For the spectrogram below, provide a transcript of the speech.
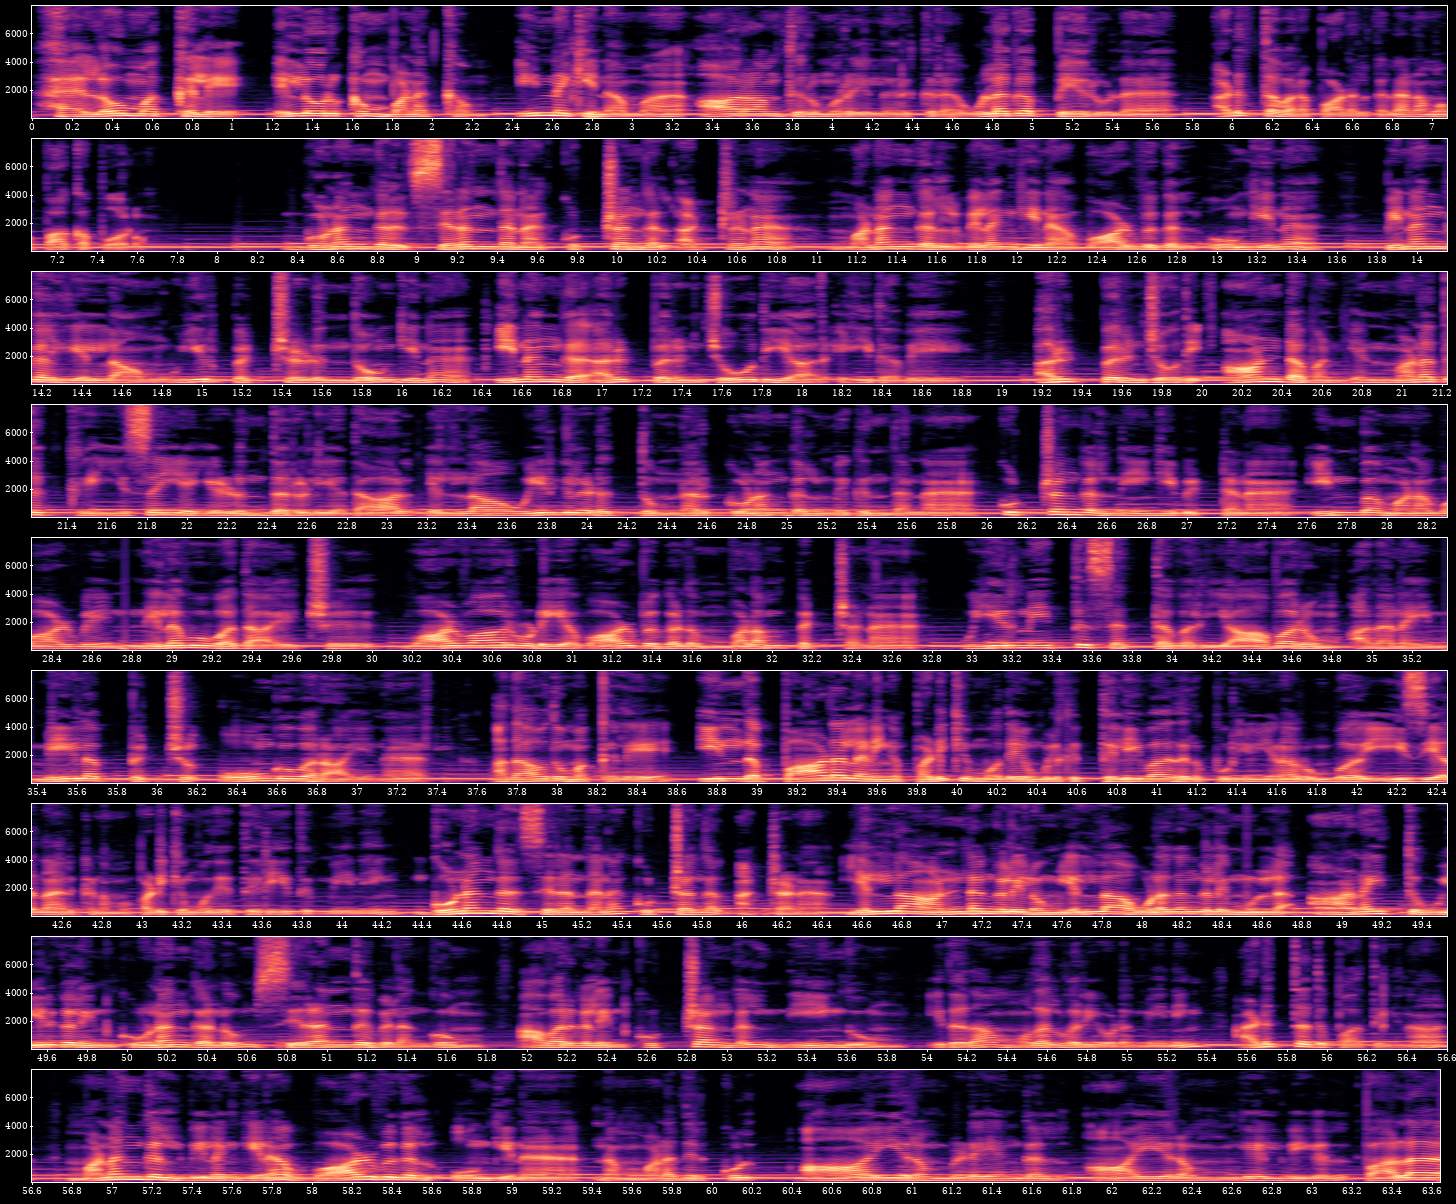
Hello மக்களே எல்லோருக்கும் வணக்கம். இன்னைக்கு நம்ம ஆறாம் திருமுறையில் இருக்கிற உலக பேருல அடுத்த வர பாடல்களை நம்ம பார்க்க போறோம். குணங்கள் சிறந்தன குற்றங்கள் அற்றன மனங்கள் விளங்கின வாழ்வுகள் ஓங்கின பிணங்கள் எல்லாம் உயிர் பெற்றெழுந்தோங்கின இனங்க அருட்பெருஞ்சோதியார் எய்தவே. அருட்பெருஞ்சோதி ஆண்டவன் என் மனதுக்கு இசையை எழுந்தருளியதால் எல்லா உயிர்களிடத்தும் நற்குணங்கள் மிகுந்தன குற்றங்கள் நீங்கிவிட்டன. இன்ப மனவாழ்வே நிலவுவதாயிற்று. வாழ்வாருடைய வாழ்வுகளும் வளம் பெற்றன. உயிர் நீத்து செத்தவர் யாவரும் அதனை மீளப்பெற்று ஓங்குவராயினர். அதாவது மக்களே இந்த பாடலை நீங்க படிக்கும் போதே உங்களுக்கு தெளிவா இதுல புரியும். ஏன்னா ரொம்ப ஈஸியா தான் இருக்கு. நம்ம படிக்கும் போதே தெரியுது மீனிங் குணங்கள் சிறந்தன குற்றங்கள் அற்றன. எல்லா அண்டங்களிலும் எல்லா உலகங்களிலும் உள்ள அனைத்து உயிர்களின் குணங்களும் சிறந்து விளங்கும். அவர்களின் குற்றங்கள் நீங்கும். இதுதான் முதல் வரியோட மீனிங் அடுத்தது பாத்தீங்கன்னா மனங்கள் விளங்கின வாழ்வுகள் ஓங்கின. நம் மனதிற்குள் ஆயிரம் விடயங்கள் ஆயிரம் கேள்விகள் பல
